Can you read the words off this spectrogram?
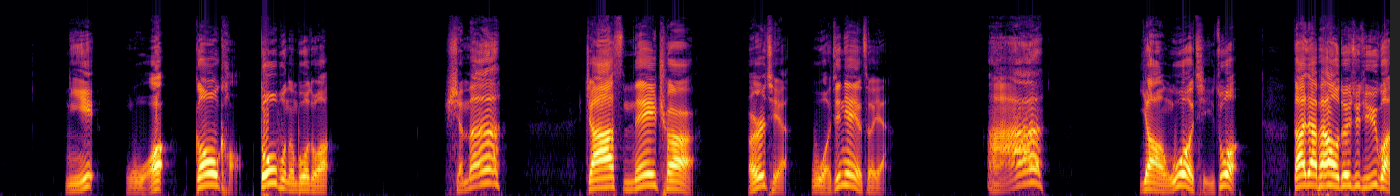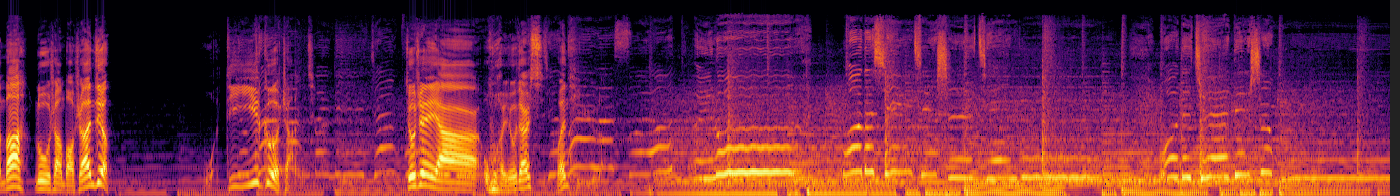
你我高考都不能剥夺。什么？just nature。而且我今天也测验。啊！仰卧起坐，大家排好队去体育馆吧。路上保持安静。我第一个站了起来。就这样，我有点喜欢体育了。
